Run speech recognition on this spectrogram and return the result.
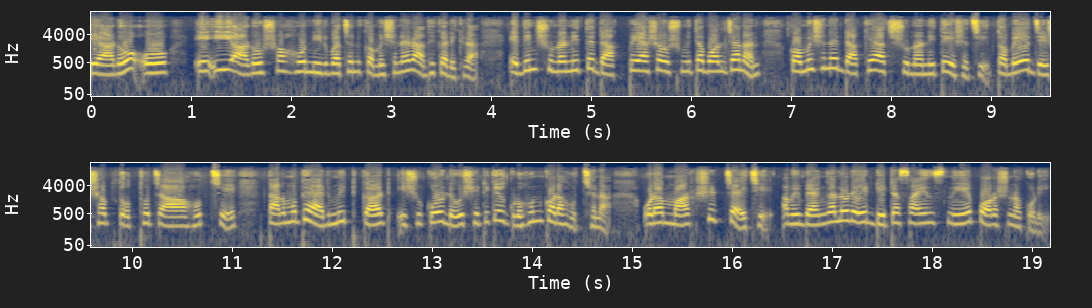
A R O ও এইআরও সহ নির্বাচন কমিশনের আধিকারিকরা। এদিন শুনানিতে ডাক পেয়ে আসা অস্মিতা বল জানান, কমিশনের ডাকে আজ শুনানিতে এসেছি। তবে যেসব তথ্য চাওয়া হচ্ছে, তার মধ্যে অ্যাডমিট কার্ড ইস্যু করলেও সেটিকে গ্রহণ করা হচ্ছে না। ওরা মার্কশিট চাইছে, আমি ব্যাঙ্গালোরে ডেটা সায়েন্স নিয়ে পড়াশোনা করি।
